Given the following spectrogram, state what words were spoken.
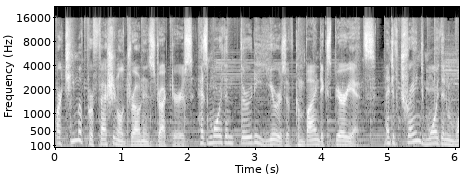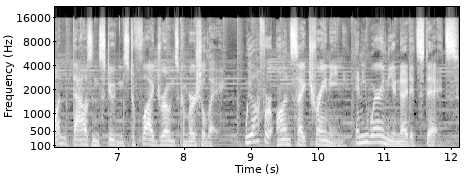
Our team of professional drone instructors has more than 30 years of combined experience and have trained more than 1,000 students to fly drones commercially. We offer on-site training anywhere in the United States.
